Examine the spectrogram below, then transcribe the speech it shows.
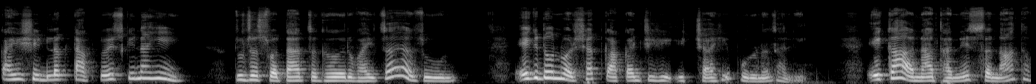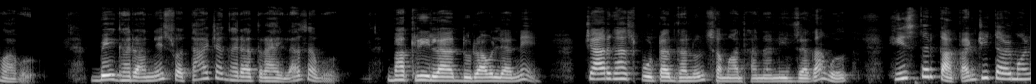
काही शिल्लक टाकतोयस की नाही? तुझं स्वतःचं घर व्हायचं आहे अजून? एक दोन वर्षात काकांची ही इच्छाही पूर्ण झाली. एका अनाथाने सनाथ व्हावं. बेघराने स्वतःच्या घरात राहायला जावं. भाकरीला दुरावल्याने चार घास पोटात घालून समाधानाने जगावं हीच तर काकांची तळमळ.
